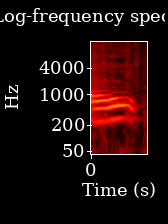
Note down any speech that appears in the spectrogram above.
out.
